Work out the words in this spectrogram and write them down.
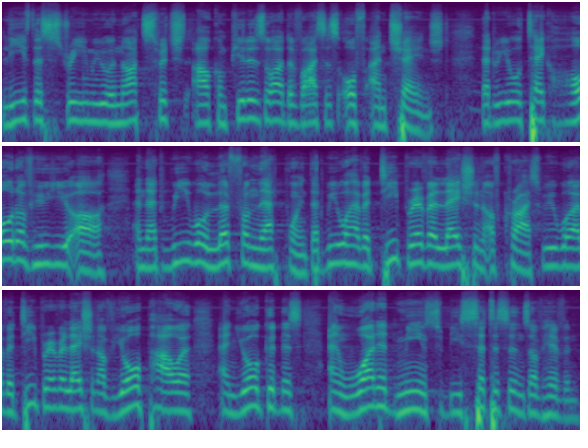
leave the stream, we will not switch our computers or our devices off unchanged. That we will take hold of who you are and that we will live from that point. That we will have a deep revelation of Christ. We will have a deep revelation of your power and your goodness and what it means to be citizens of heaven.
